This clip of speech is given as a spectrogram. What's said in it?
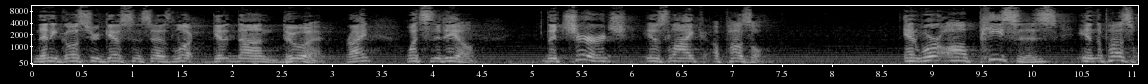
And then He goes through gifts and says, Look, get it done, do it, right? What's the deal? The church is like a puzzle, and we're all pieces in the puzzle.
